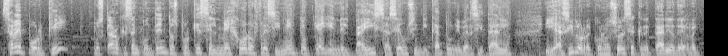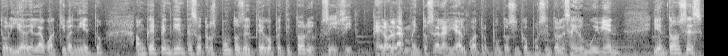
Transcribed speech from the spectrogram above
¿Sabe por qué? Pues claro que están contentos porque es el mejor ofrecimiento que hay en el país hacia un sindicato universitario. Y así lo reconoció el secretario de Rectoría de la UAC, Nieto, aunque hay pendientes otros puntos del pliego petitorio. Sí, sí, pero el aumento salarial 4.5% les ha ido muy bien. Y entonces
